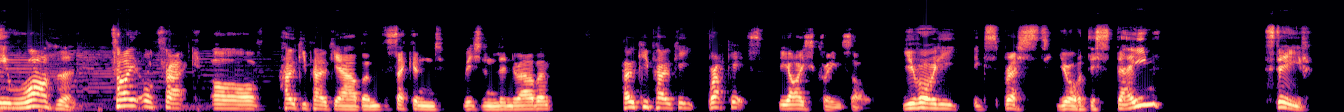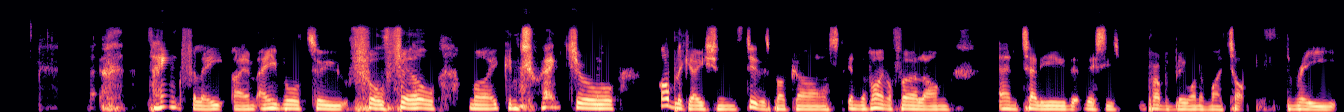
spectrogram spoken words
It wasn't. Title track of Hokey Pokey album, the second Richard and Linda album. Hokey Pokey, brackets, the ice cream song. You've already expressed your disdain. Steve, Thankfully, I am able to fulfill my contractual obligations to this podcast in the final furlong and tell you that this is probably one of my top three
